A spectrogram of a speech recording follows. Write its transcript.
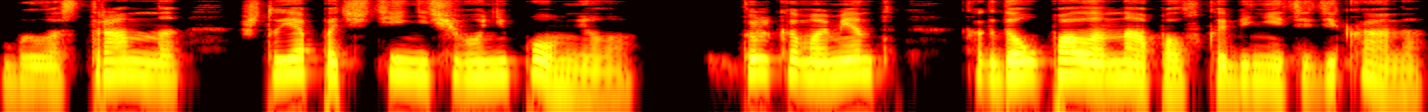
Было странно, что я почти ничего не помнила. Только момент, когда упала на пол в кабинете декана,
